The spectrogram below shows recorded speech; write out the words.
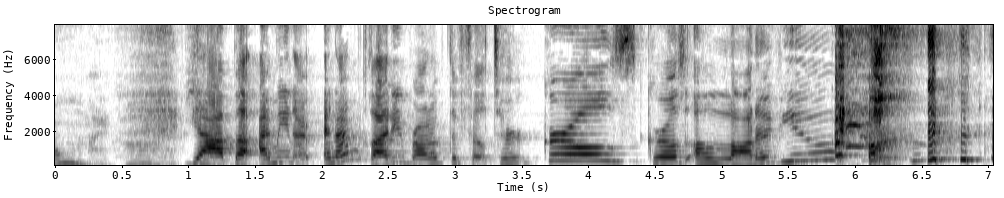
Oh my god. Yeah, but I mean, I, and I'm glad you brought up the filter. Girls, girls, a lot of you.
